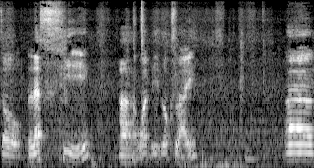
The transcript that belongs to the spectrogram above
so let's see uh, what it looks like. Um,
